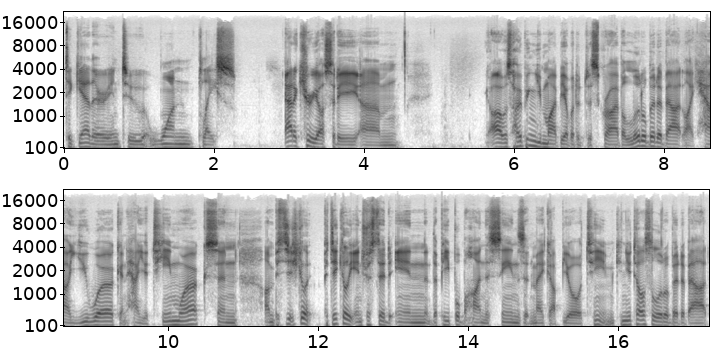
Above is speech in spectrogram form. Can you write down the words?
together into one place? Out of curiosity, um, I was hoping you might be able to describe a little bit about like how you work and how your team works. And I'm particularly particularly interested in the people behind the scenes that make up your team. Can you tell us a little bit about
